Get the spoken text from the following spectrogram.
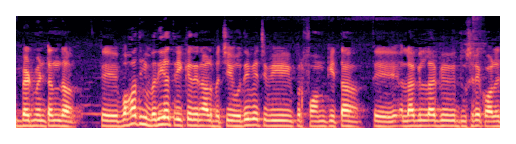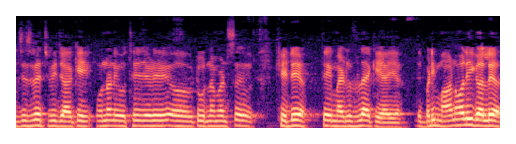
ਬੈਡਮਿੰਟਨ ਦਾ। ਤੇ ਬਹੁਤ ਹੀ ਵਧੀਆ ਤਰੀਕੇ ਦੇ ਨਾਲ ਬੱਚੇ ਉਹਦੇ ਵਿੱਚ ਵੀ ਪਰਫਾਰਮ ਕੀਤਾ ਤੇ ਅਲੱਗ-ਅਲੱਗ ਦੂਸਰੇ ਕਾਲਜਸ ਵਿੱਚ ਵੀ ਜਾ ਕੇ ਉਹਨਾਂ ਨੇ ਉੱਥੇ ਜਿਹੜੇ ਟੂਰਨਾਮੈਂਟਸ ਖੇਡੇ ਆ ਤੇ ਮੈਡਲਸ ਲੈ ਕੇ ਆਏ ਆ। ਤੇ ਬੜੀ ਮਾਣ ਵਾਲੀ ਗੱਲ ਆ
